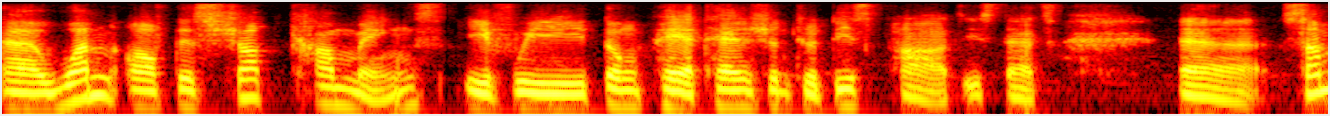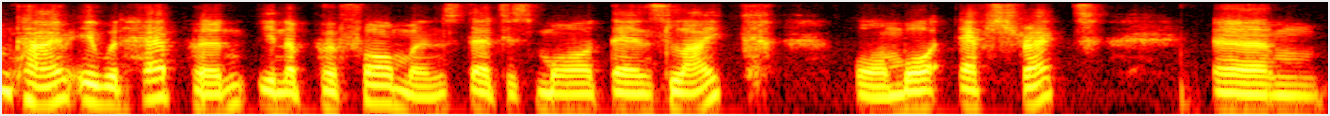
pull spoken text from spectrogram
uh, one of the shortcomings, if we don't pay attention to this part, is that uh, sometimes it would happen in a performance that is more dance-like or more abstract. Um,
